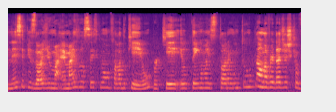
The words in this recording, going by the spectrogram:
Nesse episódio é mais vocês que vão falar do que eu, porque eu tenho uma história muito. Não, na verdade acho que eu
